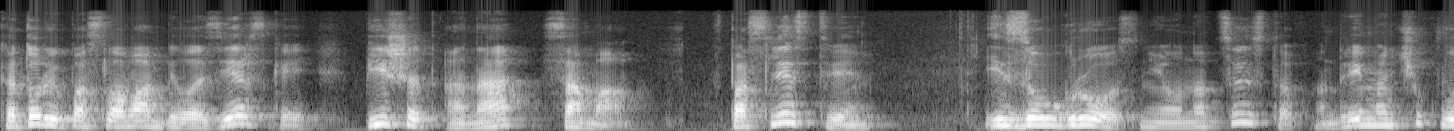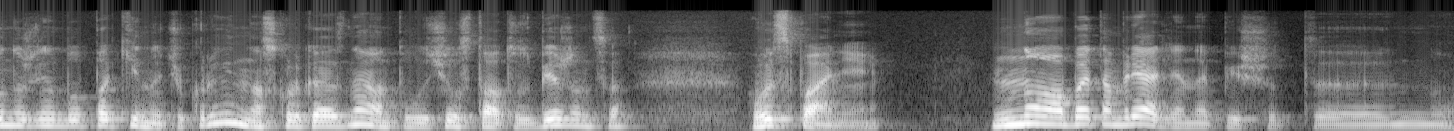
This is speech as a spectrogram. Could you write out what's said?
который, по словам Белозерской, пишет она сама. Впоследствии из-за угроз неонацистов Андрей Манчук вынужден был покинуть Украину. Насколько я знаю, он получил статус беженца в Испании. Но об этом вряд ли напишет э, ну,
